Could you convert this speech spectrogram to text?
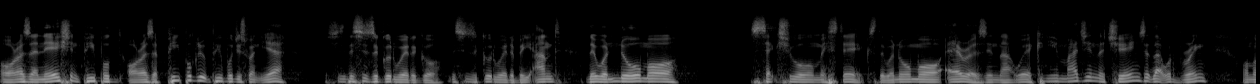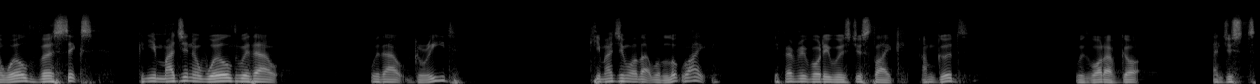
or as a nation people or as a people group people just went, yeah, this is, this is a good way to go. This is a good way to be. And there were no more sexual mistakes. There were no more errors in that way. Can you imagine the change that that would bring on the world? Verse 6 Can you imagine a world without, without greed? Can you imagine what that would look like? If everybody was just like, I'm good with what I've got, and just,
